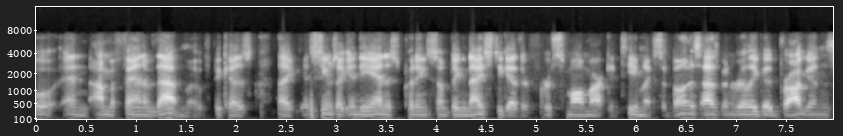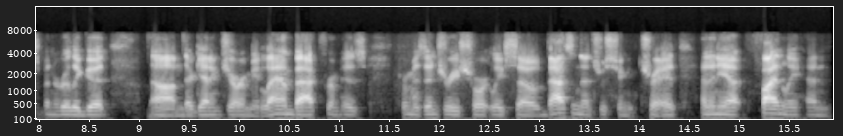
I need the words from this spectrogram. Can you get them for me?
Well, and I'm a fan of that move because like it seems like Indiana's putting something nice together for a small market team. Like Sabonis has been really good, Brogdon's been really good. Um, they're getting Jeremy Lamb back from his from his injury shortly, so that's an interesting trade. And then yeah, finally, and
